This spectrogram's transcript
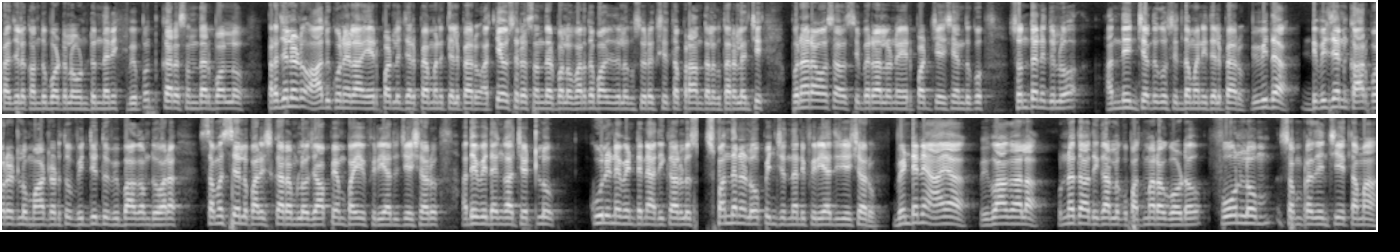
ప్రజలకు అందుబాటులో ఉంటుందని విపత్కర సందర్భాల్లో ప్రజలను ఆదుకునేలా ఏర్పాట్లు జరిపామని తెలిపారు. అత్యవసర సందర్భాల్లో వరద బాధితులకు సురక్షిత ప్రాంతాలకు తరలించి పునరావాస శిబిరాలను ఏర్పాటు చేసేందుకు సొంత నిధులు అందించేందుకు సిద్ధమని తెలిపారు. వివిధ డివిజన్ కార్పొరేట్లు మాట్లాడుతూ విద్యుత్ విభాగం ద్వారా సమస్యల పరిష్కారంలో జాప్యంపై ఫిర్యాదు చేశారు. అదేవిధంగా చెట్లు కూలిన వెంటనే అధికారులు స్పందన లోపించిందని ఫిర్యాదు చేశారు. వెంటనే ఆయా విభాగాల ఉన్నతాధికారులకు పద్మారావు గౌడ ఫోన్లో సంప్రదించి తమ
